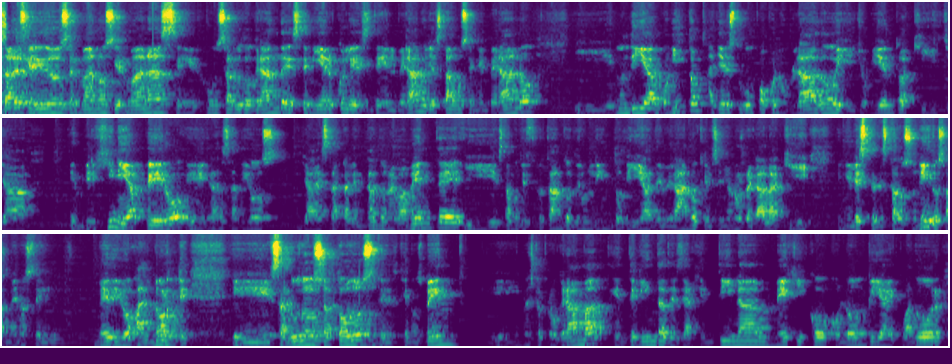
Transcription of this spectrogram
Buenas tardes, queridos hermanos y hermanas. Eh, un saludo grande este miércoles del verano. Ya estamos en el verano y en un día bonito. Ayer estuvo un poco nublado y lloviendo aquí ya en Virginia, pero eh, gracias a Dios ya está calentando nuevamente y estamos disfrutando de un lindo día de verano que el Señor nos regala aquí en el este de Estados Unidos, al menos del medio al norte. Eh, saludos a todos que nos ven en nuestro programa, gente linda desde Argentina, México, Colombia, Ecuador,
